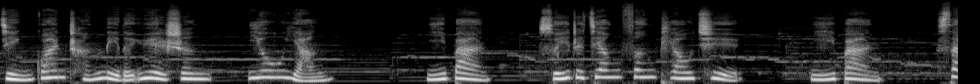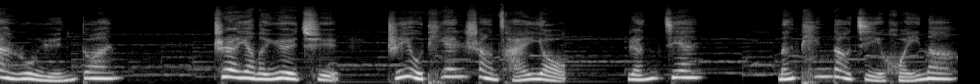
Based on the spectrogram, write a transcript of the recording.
锦官城里的乐声悠扬，一半随着江风飘去，一半散入云端。这样的乐曲，只有天上才有，人间能听到几回呢？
